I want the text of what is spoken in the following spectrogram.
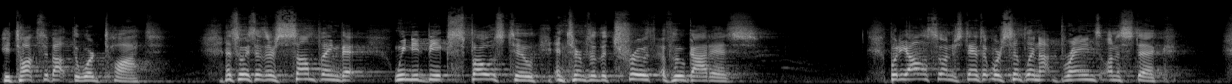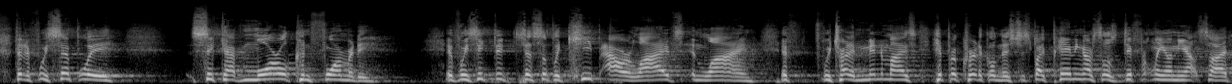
he talks about the word taught. And so he says there's something that we need to be exposed to in terms of the truth of who God is. But he also understands that we're simply not brains on a stick. That if we simply seek to have moral conformity, if we seek to just simply keep our lives in line, if we try to minimize hypocriticalness just by painting ourselves differently on the outside,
